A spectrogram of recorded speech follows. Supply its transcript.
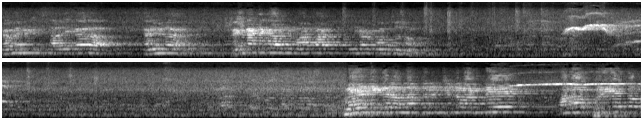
కమ్యూనిటీ సాధికార కన్వీనర్ వెంకట గారిని మాట్లాడుతుందిగా కోరుతున్నాం. వేదికను అలంకరించినటువంటి మన ప్రియతమ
